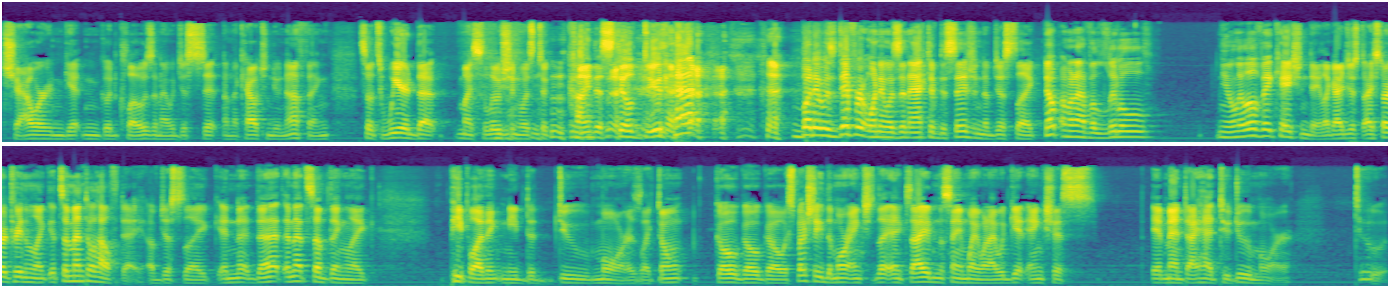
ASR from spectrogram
shower and get in good clothes and i would just sit on the couch and do nothing. So it's weird that my solution was to kind of still do that. But it was different when it was an active decision of just like nope i'm gonna have a little you know a little vacation day. Like i just i started treating them like it's a mental health day of just like and that and that's something like people I think need to do more is like don't go go go especially the more anxious the anxiety in the same way. When I would get anxious it meant I had to do more to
